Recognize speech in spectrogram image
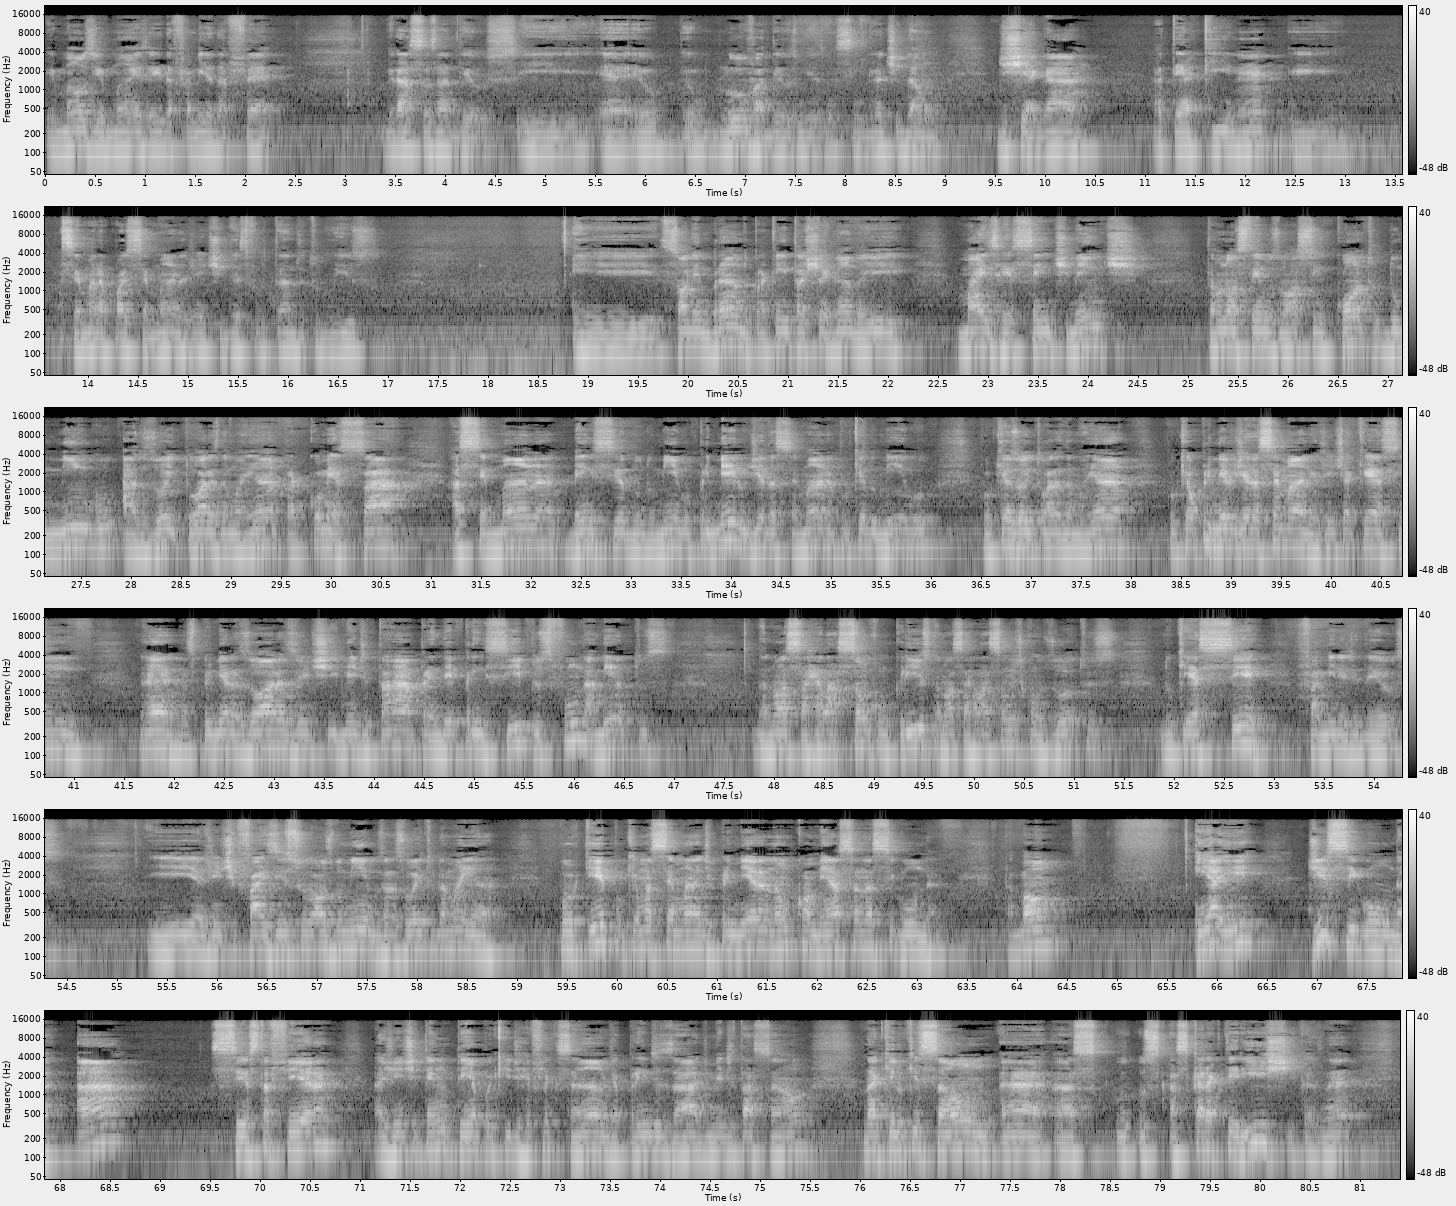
irmãos e irmãs aí da família da fé. Graças a Deus. E é, eu, eu louvo a Deus mesmo, assim, gratidão de chegar até aqui, né? E semana após semana a gente desfrutando de tudo isso. E só lembrando para quem está chegando aí mais recentemente, então nós temos nosso encontro domingo às 8 horas da manhã para começar a semana bem cedo no domingo, primeiro dia da semana, por que domingo? Porque às 8 horas da manhã? Porque é o primeiro dia da semana, a gente já quer assim, né, nas primeiras horas a gente meditar, aprender princípios, fundamentos da nossa relação com Cristo, da nossa relação uns com os outros, do que é ser família de Deus e a gente faz isso aos domingos, às 8 da manhã. Por quê? Porque uma semana de primeira não começa na segunda, tá bom? E aí, de segunda a sexta-feira, a gente tem um tempo aqui de reflexão, de aprendizado, de meditação, naquilo que são é, as, os, as características, né?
